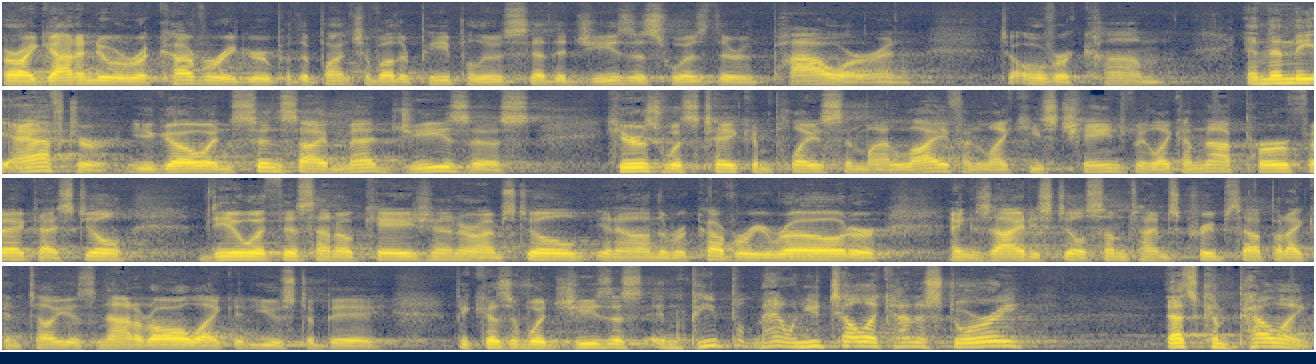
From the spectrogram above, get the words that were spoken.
Or I got into a recovery group with a bunch of other people who said that Jesus was their power and to overcome. And then the after, you go, and since I met Jesus, here's what's taken place in my life, and like he's changed me. Like I'm not perfect, I still deal with this on occasion, or I'm still, you know, on the recovery road, or anxiety still sometimes creeps up, but I can tell you it's not at all like it used to be because of what Jesus, and people, man, when you tell that kind of story, that's compelling.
